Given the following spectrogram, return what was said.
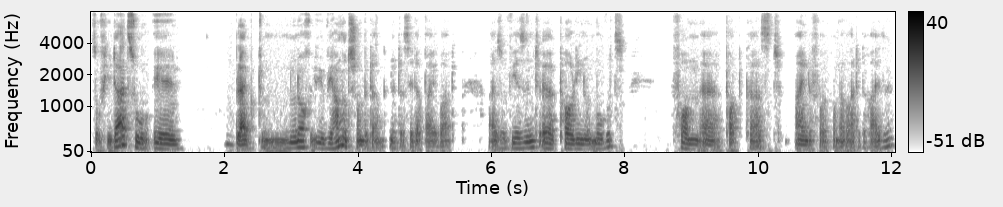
So viel dazu. Äh, bleibt nur noch, wir haben uns schon bedankt, ne, dass ihr dabei wart. Also wir sind äh, Pauline und Moritz vom äh, Podcast Eine vollkommen erwartete Reise.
